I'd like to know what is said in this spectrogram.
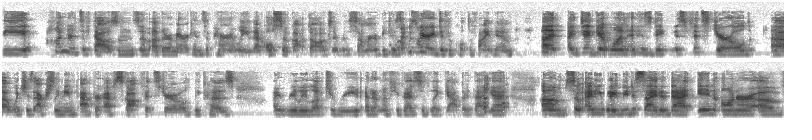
the hundreds of thousands of other Americans apparently that also got dogs over the summer because it was very difficult to find him. But I did get one, and his name is Fitzgerald, uh, which is actually named after F. Scott Fitzgerald because I really love to read. I don't know if you guys have like gathered that yet. Um, so anyway, we decided that in honor of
